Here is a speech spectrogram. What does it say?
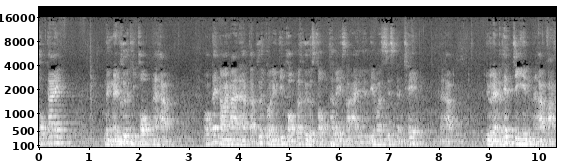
พบได้หนึ่งในพืชที่พบนะครับพบได้น้อยมากนะครับแต่พืชตัวหนึ่งที่พบก็คือสมทะเลทรายหรือเรียกว่าซิสเตนเชนะครับอยู่ในประเทศจีนนะครับฝั่ง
